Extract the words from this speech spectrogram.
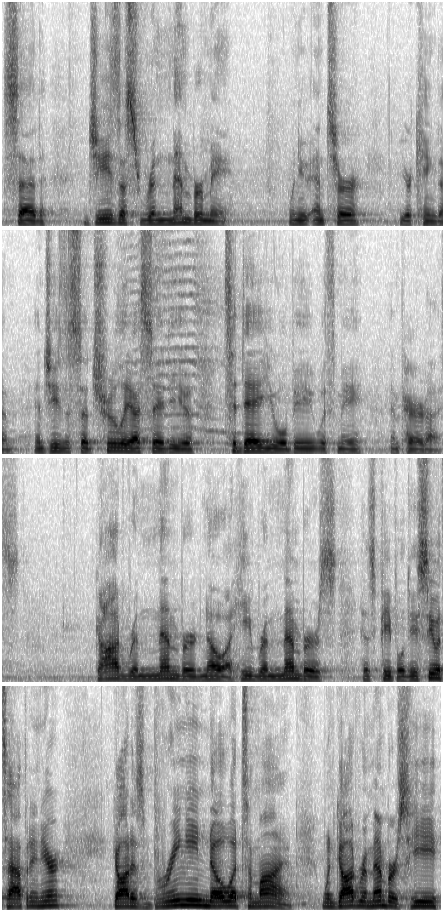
said, Jesus, remember me when you enter your kingdom. And Jesus said, Truly I say to you, today you will be with me in paradise. God remembered Noah. He remembers his people. Do you see what's happening here? God is bringing Noah to mind. When God remembers, he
